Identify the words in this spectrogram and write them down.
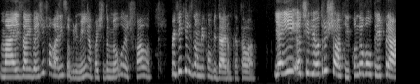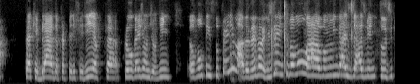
mas ao invés de falarem sobre mim, a partir do meu lugar de fala, por que, que eles não me convidaram para estar tá lá? E aí eu tive outro choque. Quando eu voltei para para quebrada, para periferia, para o lugar de onde eu vim, eu voltei super animada, né? Falei, gente, vamos lá, vamos engajar a juventude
